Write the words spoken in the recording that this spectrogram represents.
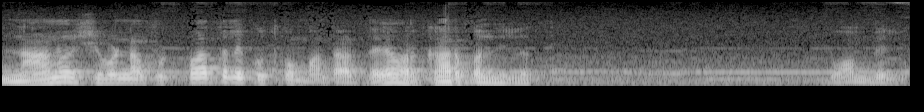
ನಾನು ಶಿವಣ್ಣ ಫುಟ್ಪಾತಲ್ಲಿ ಕುತ್ಕೊಂಡು ಮಾತಾಡ್ತಾರೆ ಅವ್ರ ಕಾರ್ ಬಂದಿಲ್ಲತ್ತೆ ಬಾಂಬೆಲಿ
